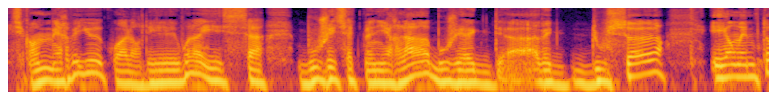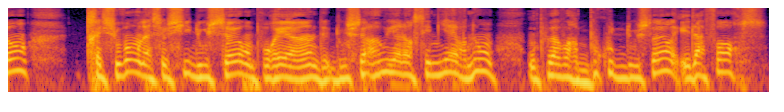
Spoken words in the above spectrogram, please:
C'est quand même merveilleux, quoi. Alors des voilà et ça bouger de cette manière-là, bouger avec avec douceur et en même temps très souvent on associe douceur, on pourrait un douceur. Ah oui, alors c'est mièvre. Non, on peut avoir beaucoup de douceur et de la force.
